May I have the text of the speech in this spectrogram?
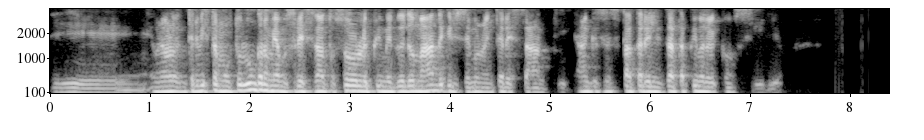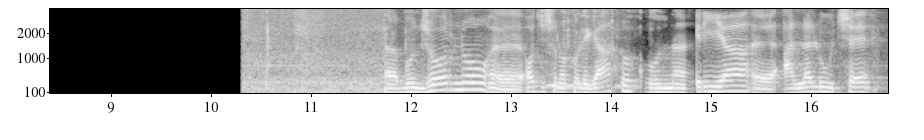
È un'intervista molto lunga, noi abbiamo selezionato solo le prime due domande che ci sembrano interessanti, anche se è stata realizzata prima del Consiglio. Allora, buongiorno, eh, oggi sono collegato con Ria eh, alla luce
